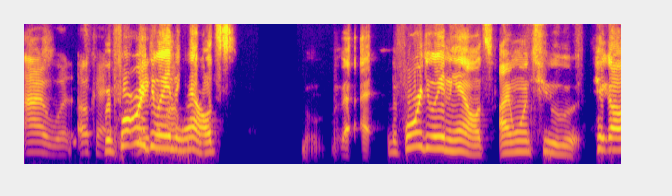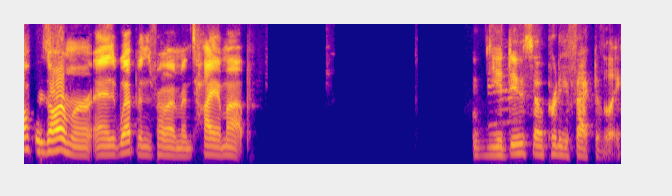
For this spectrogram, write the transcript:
I would. Okay. Before we do anything up. else, before we do anything else, I want to take off his armor and his weapons from him and tie him up. You do so pretty effectively.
